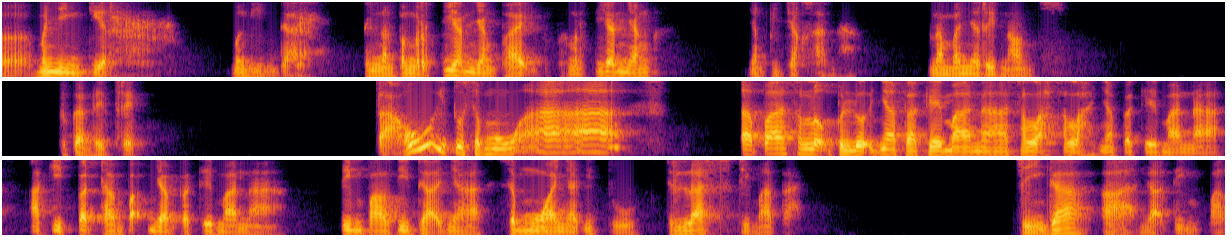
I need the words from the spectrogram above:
E, menyingkir, menghindar dengan pengertian yang baik, pengertian yang yang bijaksana. Namanya renounce. Bukan retreat tahu itu semua apa seluk beluknya bagaimana, selah-selahnya bagaimana, akibat dampaknya bagaimana, timpal tidaknya, semuanya itu jelas di mata. Sehingga ah nggak timpal.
